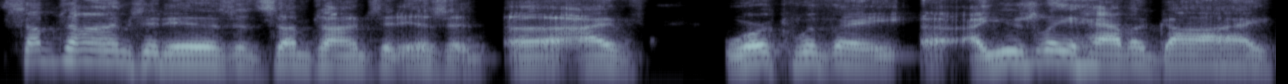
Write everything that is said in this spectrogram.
sometimes it is, and sometimes it isn't. Uh, I've worked with a. Uh, I usually have a guy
